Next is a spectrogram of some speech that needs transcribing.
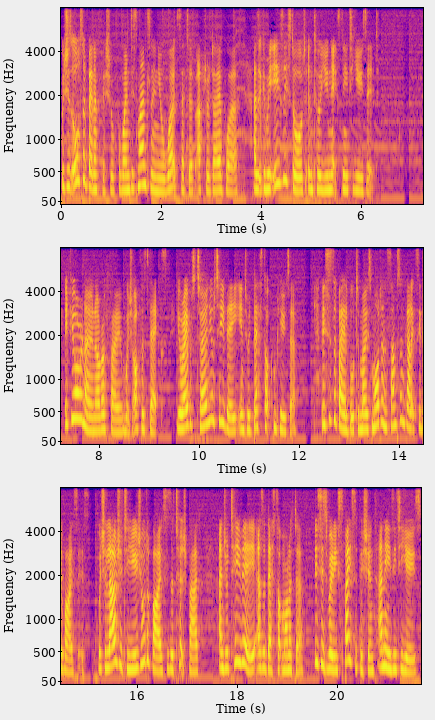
which is also beneficial for when dismantling your work setup after a day of work, as it can be easily stored until you next need to use it. If you are an owner of a phone which offers DeX, you're able to turn your TV into a desktop computer this is available to most modern Samsung Galaxy devices, which allows you to use your device as a touchpad and your TV as a desktop monitor. This is really space efficient and easy to use.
